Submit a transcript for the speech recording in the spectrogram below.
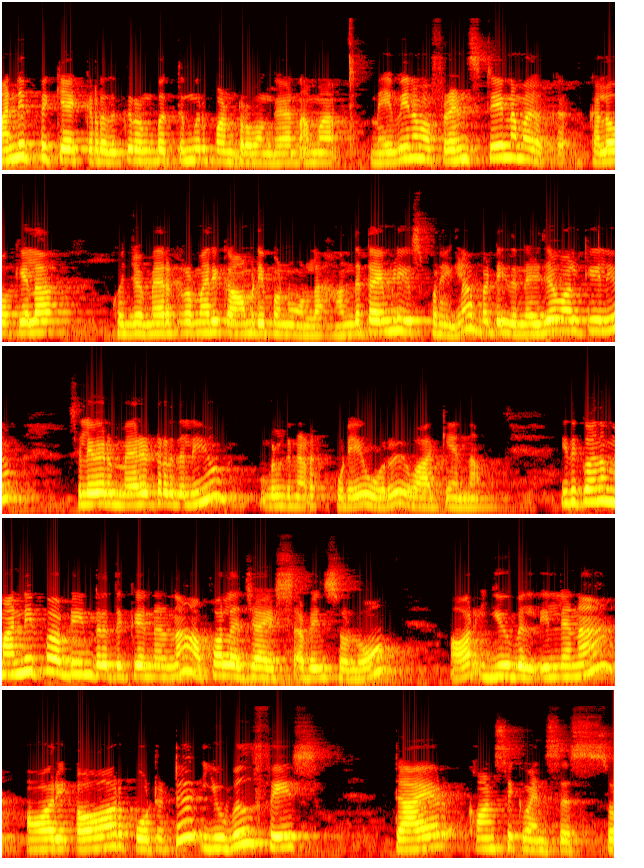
மன்னிப்பு கேட்குறதுக்கு ரொம்ப திமிர் பண்ணுறவங்க நம்ம மேபி நம்ம ஃப்ரெண்ட்ஸ்டே நம்ம கலோக்கியலாக கொஞ்சம் மிரட்டுற மாதிரி காமெடி பண்ணுவோம்ல அந்த டைம்லேயும் யூஸ் பண்ணிக்கலாம். பட் இது நிஜ வாழ்க்கையிலையும் சில பேர் மிரட்டுறதுலேயும் உங்களுக்கு நடக்கக்கூடிய ஒரு வாக்கியம்தான். இதுக்கு வந்து மன்னிப்பு அப்படின்றதுக்கு என்னென்னா அப்பாலஜைஸ் அப்படின்னு சொல்லுவோம். ஆர் யூ வில் இல்லைன்னா ஆர் ஆர் போட்டுட்டு you will face dire consequences so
